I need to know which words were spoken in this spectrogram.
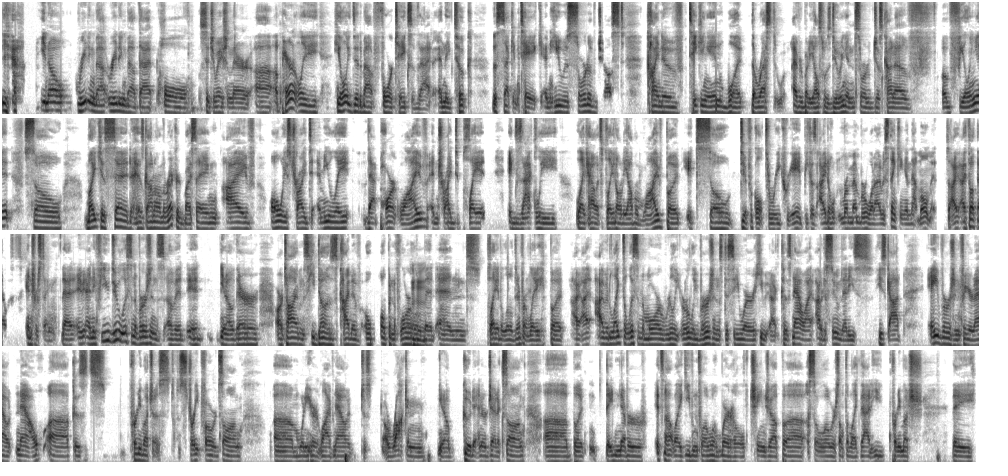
Yeah. You know, reading about reading about that whole situation there, uh, apparently he only did about four takes of that, and they took the second take, and he was sort of just kind of taking in what the rest everybody else was doing and sort of just kind of of feeling it. So Mike has said has gone on the record by saying I've always tried to emulate that part live and tried to play it exactly like how it's played on the album live, but it's so difficult to recreate because I don't remember what I was thinking in that moment. So I, I thought that was interesting. That and if you do listen to versions of it, it you know there are times he does kind of op- open the floor a little Mhm. bit and play it a little differently. But I, I I would like to listen to more really early versions to see where he because now I, I would assume that he's he's got a version figured out now because it's pretty much a straightforward song. Um, when you hear it live now it just a rocking you know good energetic song. Uh, but they never it's not like even flow where he'll change up uh, a solo or something like that. He pretty much they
